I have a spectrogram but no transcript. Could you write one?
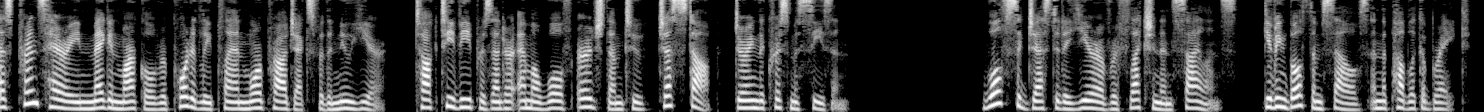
As Prince Harry and Meghan Markle reportedly plan more projects for the new year, Talk TV presenter Emma Woolf urged them to just stop during the Christmas season. Woolf suggested a year of reflection and silence, giving both themselves and the public a break.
